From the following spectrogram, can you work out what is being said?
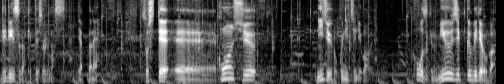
リリースが決定しております。やったね。そして、えー今週26日にはほおずきのミュージックビデオが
